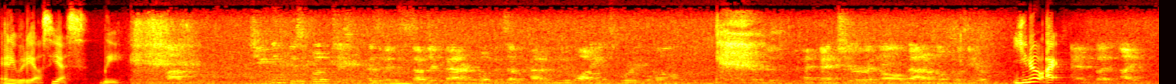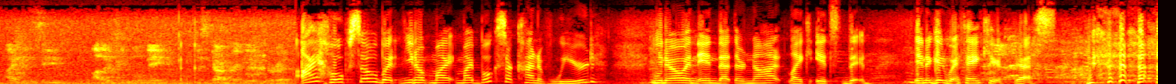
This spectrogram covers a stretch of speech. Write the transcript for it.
Anybody else? Yes, Lee. Um, do you think this book, just because of its subject matter, opens up kind of a new audience for you all? In terms of adventure and all that? I don't know if it was your You know, I intent, but I, I could see other people being discovering you through it. I hope so, but you know, my my books are kind of weird, you know, and in that they're not like it's the, in a good way. Thank you. Yes.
